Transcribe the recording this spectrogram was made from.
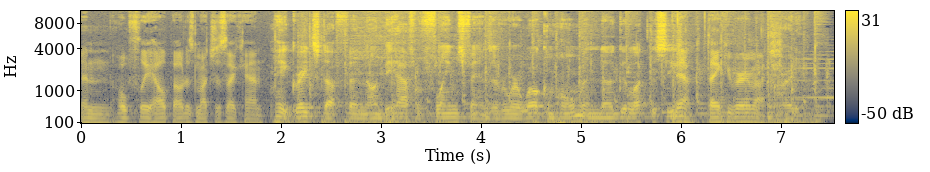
and hopefully help out as much as I can. Hey, great stuff. And on behalf of Flames fans everywhere, welcome home and uh, good luck this season. Yeah, thank you very much. Alrighty.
